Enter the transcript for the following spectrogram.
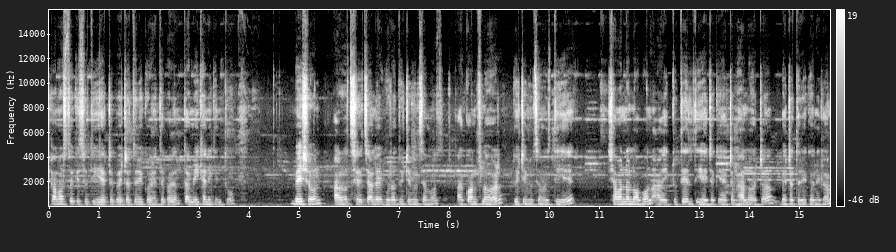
সমস্ত কিছু দিয়ে একটা ব্যাটার তৈরি করে নিতে পারেন। তো আমি এখানে কিন্তু বেসন আর হচ্ছে চালের গুঁড়া দুই টেবিল চামচ আর কর্নফ্লাওয়ার দুই টেবিল চামচ দিয়ে সামান্য লবণ আর একটু তেল দিয়ে এটাকে একটা ভালো একটা ব্যাটার তৈরি করে নিলাম।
